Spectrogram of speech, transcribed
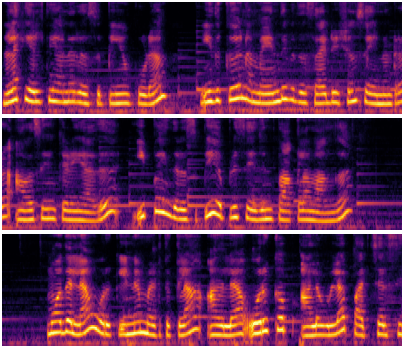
நல்ல ஹெல்த்தியான ரெசிபியும் கூட. இதுக்கு நம்ம எந்த வித சைட் டிஷ்ஷும் செய்யணுன்ற அவசியம் கிடையாது. இப்போ இந்த ரெசிபி எப்படி செய்யுதுன்னு பார்க்கலாம் வாங்க. முதல்ல ஒரு கிண்ணம் எடுத்துக்கலாம். அதில் ஒரு கப் அளவுள்ள பச்சரிசி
